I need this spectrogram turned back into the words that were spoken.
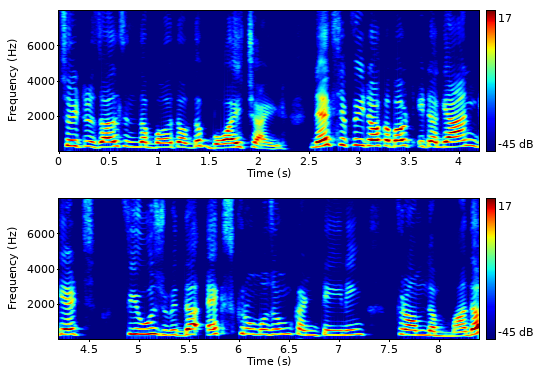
so it results in the birth of the boy child. Next, if we talk about it again gets fused with the X chromosome containing from the mother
